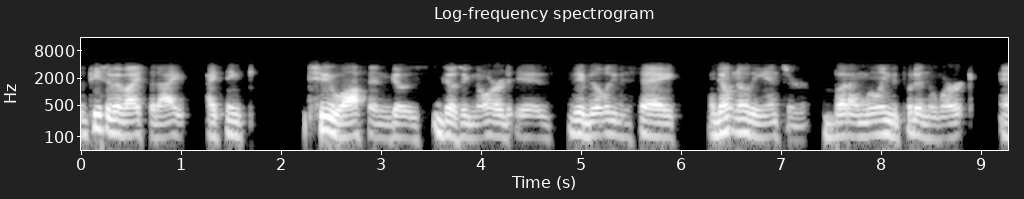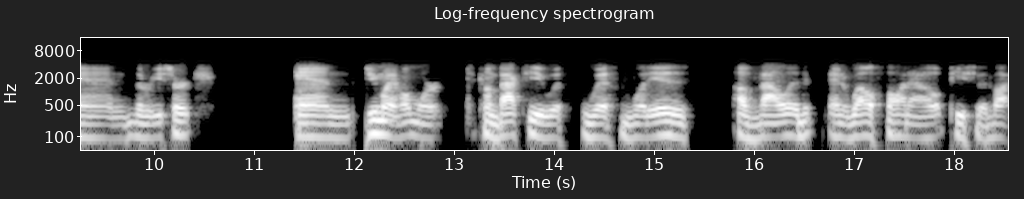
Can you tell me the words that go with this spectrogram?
the piece of advice that I I think too often goes goes ignored is the ability to say I don't know the answer, but I'm willing to put in the work and the research and do my homework to come back to you with with what is a valid and well thought out piece of advice.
